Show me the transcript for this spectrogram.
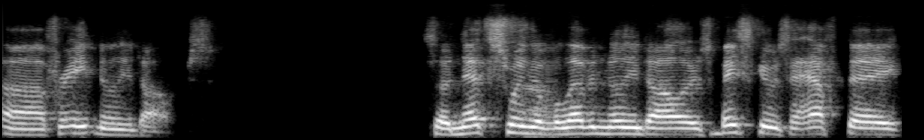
uh, for $8 million. So net swing of $11 million. Basically, it was a half day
